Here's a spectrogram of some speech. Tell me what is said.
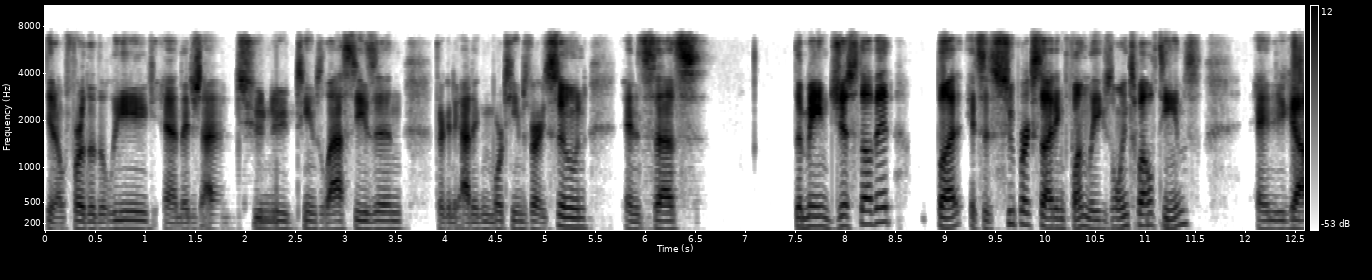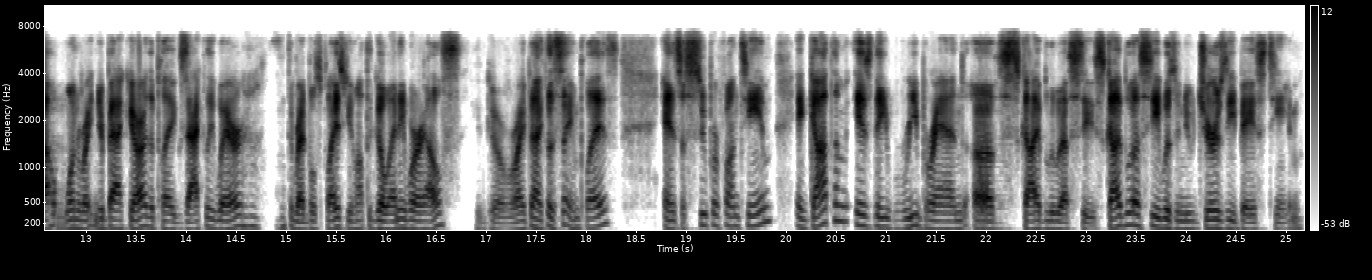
you know further the league. And they just added two new teams last season. They're going to be adding more teams very soon. And it's that's the main gist of it but it's a super exciting fun league there's only 12 teams and you got one right in your backyard that play exactly where the Red Bulls place. You don't have to go anywhere else. You go right back to the same place. And it's a super fun team. And Gotham is the rebrand of Sky Blue FC. Sky Blue FC was a New Jersey based team.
